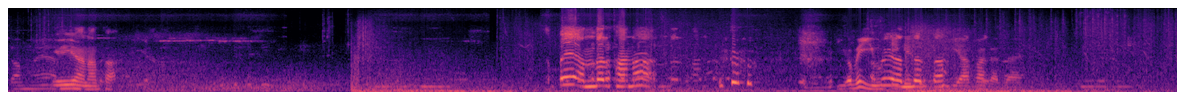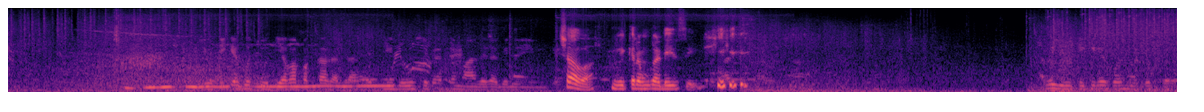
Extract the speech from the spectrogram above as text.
कम है यही आना था। अबे अंदर था ना। अबे यूटी अंदर था। चुतियापा कर रहा है। यूटी के कुछ चुतियापा पक्का कर रहा है। इतनी दूर से कैसे मार देगा बिना एम के? अच्छा हुआ विक्रम का डीसी अबे यूटी के कोई नोटिस करो।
